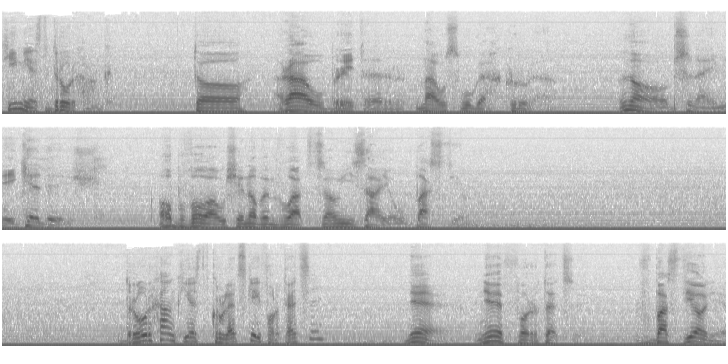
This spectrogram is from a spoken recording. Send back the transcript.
Kim jest Drurhang? To Raubritter na usługach króla. No, przynajmniej kiedyś. Obwołał się nowym władcą i zajął bastion. Drurhang jest w królewskiej fortecy? Nie, nie w fortecy. W bastionie,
